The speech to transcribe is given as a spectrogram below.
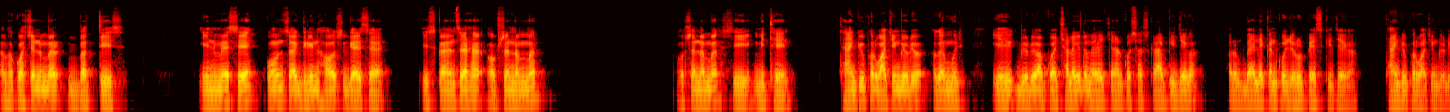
अब क्वेश्चन नंबर बत्तीस। इनमें से कौन सा ग्रीन हाउस गैस है? इसका आंसर है option number option number C, methane. Thank you for watching video अगर मुझ, ये वीडियो आपको अच्छा लगे तो मेरे चैनल को सब्सक्राइब कीजिएगा और बेल आइकन को ज़रूर प्रेस कीजिएगा। Thank you for watching video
